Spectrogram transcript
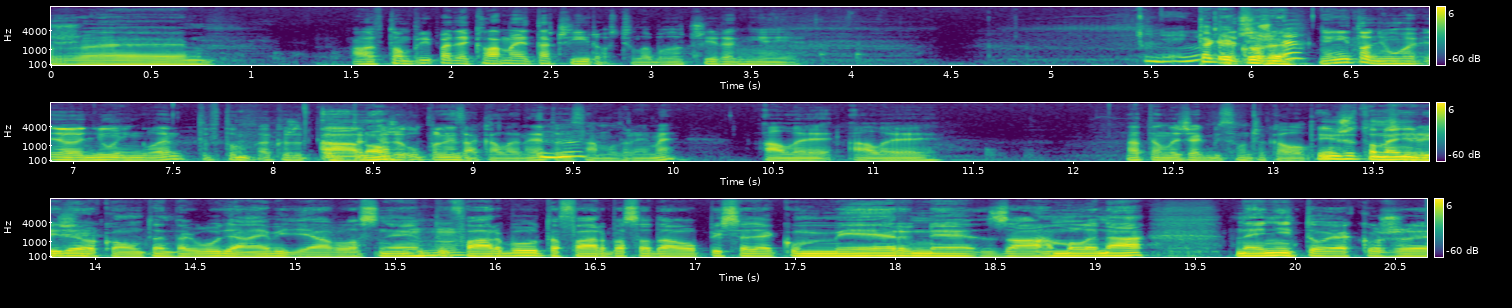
že Ale v tom prípade klame je tá čírosť, lebo to číre nie je. Nie, Tak to je akože-. Není to New, New England, v tom, akože to Áno. také, že úplne zakalené, to je samozrejme, ale, ale na ten ležak by som čakal tým, že to není video content, tak ľudia nevidia vlastne tú farbu. Tá farba sa dá opísať ako mierne zahmlená. Není to ako, že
